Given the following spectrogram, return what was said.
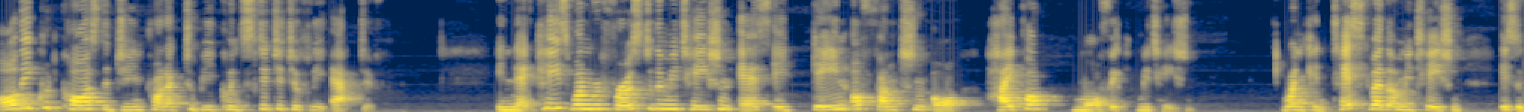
or they could cause the gene product to be constitutively active. In that case, one refers to the mutation as a gain of function or hypermorphic mutation. One can test whether a mutation is a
